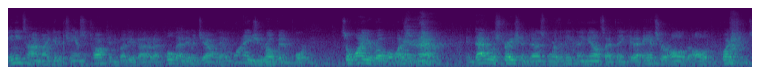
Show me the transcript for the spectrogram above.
anytime I get a chance to talk to anybody about it, I pull that image out and that, why is Europa important? So why Europa? Why does it matter? And that illustration does more than anything else, I think, uh, answer all of, the, all of the questions.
